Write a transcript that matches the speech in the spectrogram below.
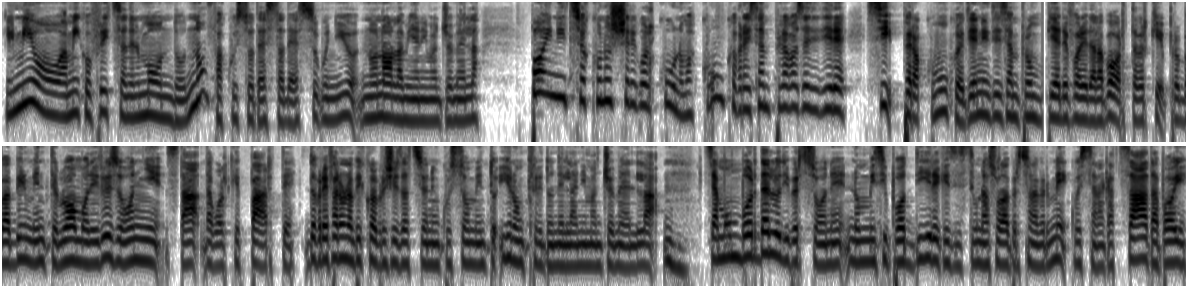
Il mio amico Fritz nel mondo non fa questo test adesso, quindi io non ho la mia anima gemella. Poi inizio a conoscere qualcuno, ma comunque avrei sempre la cosa di dire sì, però comunque tieniti sempre un piede fuori dalla porta perché probabilmente l'uomo dei tuoi sogni sta da qualche parte. Dovrei fare una piccola precisazione in questo momento, io non credo nell'anima gemella. Siamo un bordello di persone, non mi si può dire che esiste una sola persona per me, questa è una cazzata, poi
